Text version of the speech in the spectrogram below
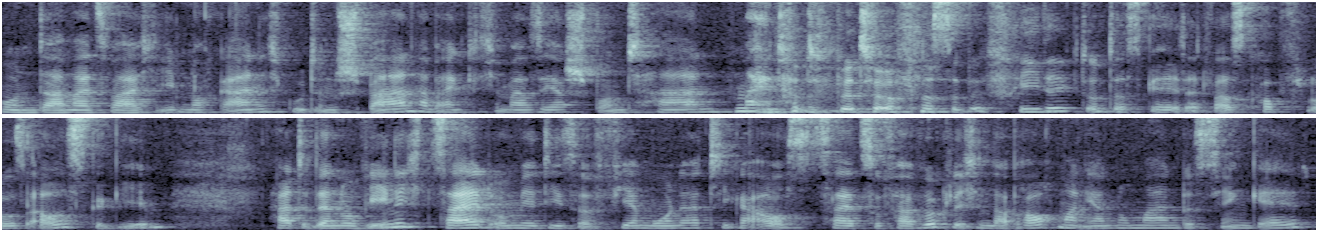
Und damals war ich eben noch gar nicht gut im Sparen, habe eigentlich immer sehr spontan meine Bedürfnisse befriedigt und das Geld etwas kopflos ausgegeben. Hatte dann nur wenig Zeit, um mir diese viermonatige Auszeit zu verwirklichen. Da braucht man ja nun mal ein bisschen Geld,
